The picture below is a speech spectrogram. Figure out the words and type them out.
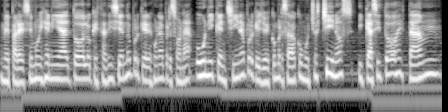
me parece muy genial todo lo que estás diciendo porque eres una persona única en China porque yo he conversado con muchos chinos y casi todos están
